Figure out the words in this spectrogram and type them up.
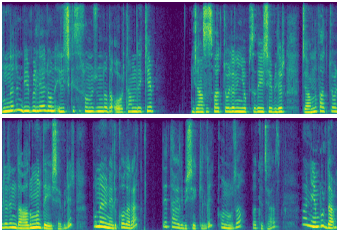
Bunların birbirleriyle olan ilişkisi sonucunda da ortamdaki cansız faktörlerin yapısı değişebilir, canlı faktörlerin dağılımı değişebilir. Buna yönelik olarak detaylı bir şekilde konumuza bakacağız. Örneğin burada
